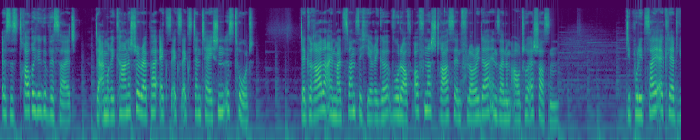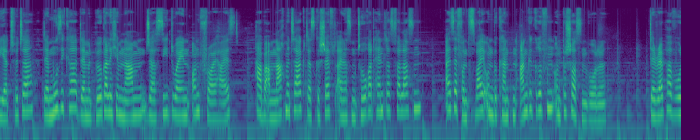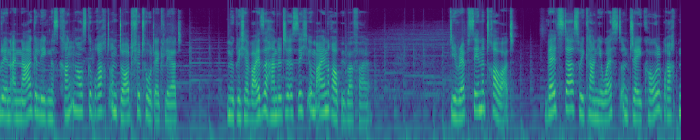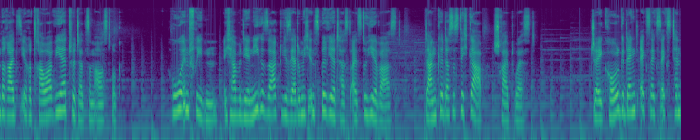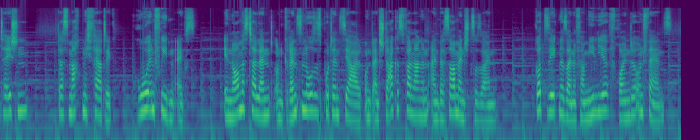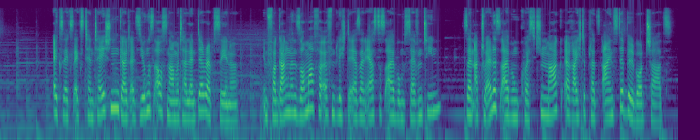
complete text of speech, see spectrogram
Es ist traurige Gewissheit. Der amerikanische Rapper XXXTentacion ist tot. Der gerade einmal 20-Jährige wurde auf offener Straße in Florida in seinem Auto erschossen. Die Polizei erklärt via Twitter, der Musiker, der mit bürgerlichem Namen Jassie Dwayne Onfroy heißt, habe am Nachmittag das Geschäft eines Motorradhändlers verlassen, als er von zwei Unbekannten angegriffen und beschossen wurde. Der Rapper wurde in ein nahegelegenes Krankenhaus gebracht und dort für tot erklärt. Möglicherweise handelte es sich um einen Raubüberfall. Die Rap-Szene trauert. Weltstars wie Kanye West und J. Cole brachten bereits ihre Trauer via Twitter zum Ausdruck. Ruhe in Frieden. Ich habe dir nie gesagt, wie sehr du mich inspiriert hast, als du hier warst. Danke, dass es dich gab, schreibt West. J. Cole gedenkt XXXTentacion. Das macht mich fertig. Ruhe in Frieden, Ex. Enormes Talent und grenzenloses Potenzial und ein starkes Verlangen, ein besserer Mensch zu sein. Gott segne seine Familie, Freunde und Fans. XXXTentacion galt als junges Ausnahmetalent der Rap-Szene. Im vergangenen Sommer veröffentlichte er sein erstes Album Seventeen. Sein aktuelles Album Question Mark erreichte Platz 1 der Billboard-Charts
